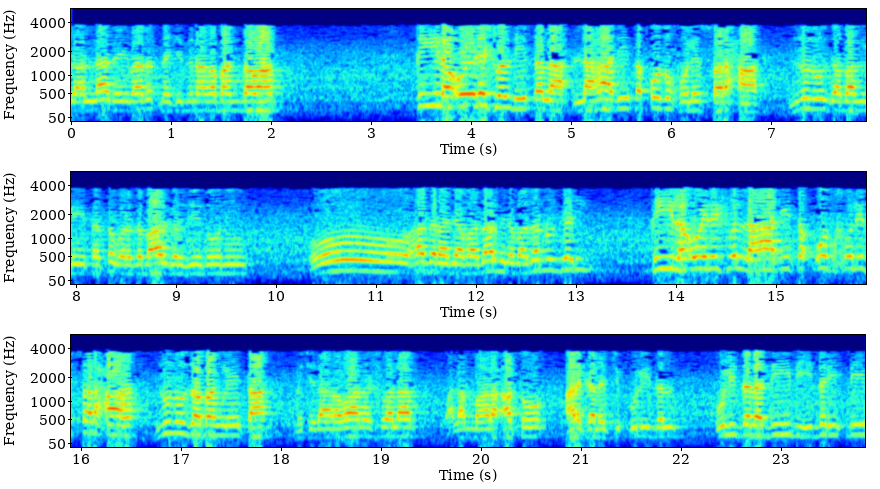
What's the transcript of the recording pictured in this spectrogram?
دا اللہ دی عبادت نے جتنا غ بندوا قیل اویلش ول دی تلا لها دی تدخل الصرح ننو زبان لی تتور دبار گرزی دونی. او حضر جا بازار میں بازار نو گری. قیل او ویل شو الله دې ادخل الصرح نونو زبنګ لیتا. چې دا روانه شولا. ولما راتو ارکل چې اولیدل اولیدل دی دی درې دی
